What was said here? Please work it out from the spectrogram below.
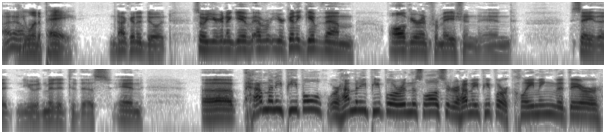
I know. You want to pay. I'm not going to do it. So you're going to give every, you're going to give them all of your information and say that you admitted to this. And uh, how many people or how many people are in this lawsuit or how many people are claiming that they are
